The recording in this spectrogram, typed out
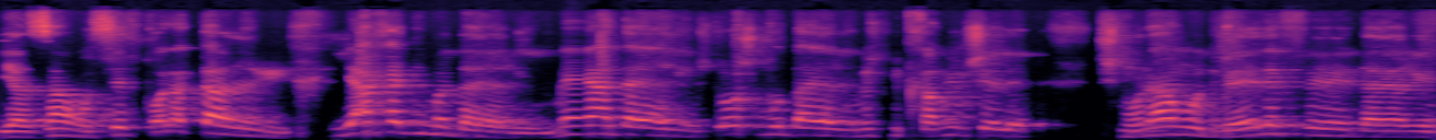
יזם עושה את כל התהליך יחד עם הדיירים, 100 דיירים, 300 דיירים, יש מתחמים של 800 ו-1,000 אה, דיירים,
